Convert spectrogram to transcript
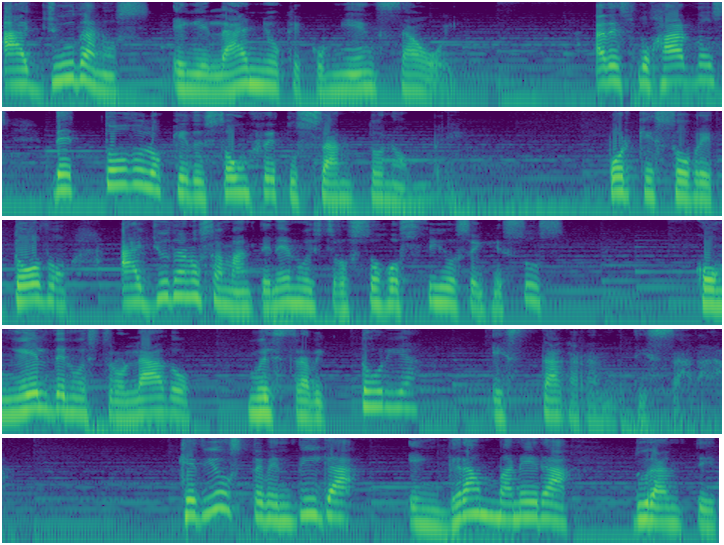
Ayúdanos en el año que comienza hoy a despojarnos de todo lo que deshonre tu santo nombre. Porque sobre todo, ayúdanos a mantener nuestros ojos fijos en Jesús con Él de nuestro lado, nuestra victoria está garantizada. Que Dios te bendiga en gran manera durante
